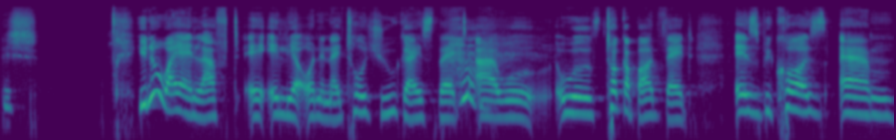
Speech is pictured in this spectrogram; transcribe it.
Ish. You know why I laughed uh, earlier on, and I told you guys that I will will talk about that is because um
